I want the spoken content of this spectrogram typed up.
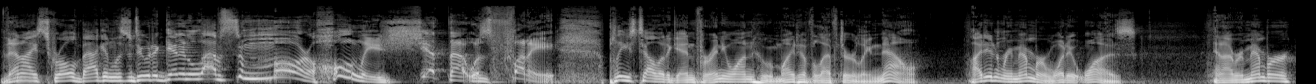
Then I scrolled back and listened to it again and laughed some more. Holy shit, that was funny! Please tell it again for anyone who might have left early. Now, I didn't remember what it was. And I remember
